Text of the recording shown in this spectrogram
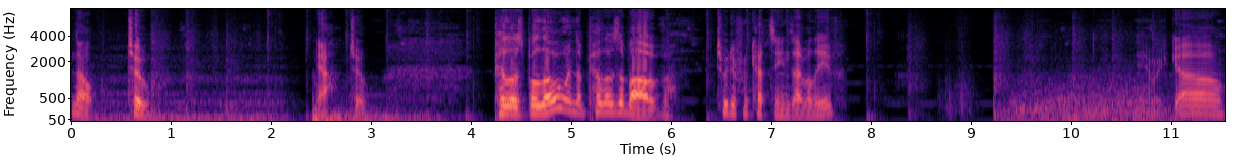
No, two. Yeah, two. Pillars below and the pillars above. two different cutscenes, I believe. Go.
